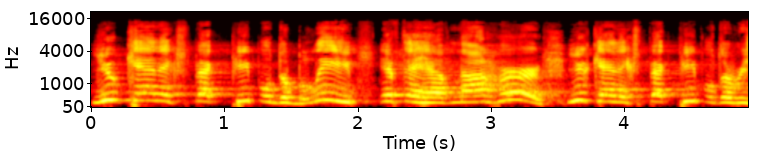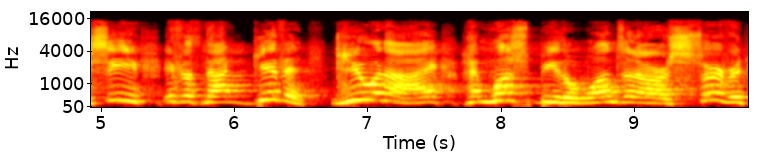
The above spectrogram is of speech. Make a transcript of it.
You can't expect people to believe if they have not heard. You can't expect people to receive if it's not given. You and I must be the ones that are a servant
